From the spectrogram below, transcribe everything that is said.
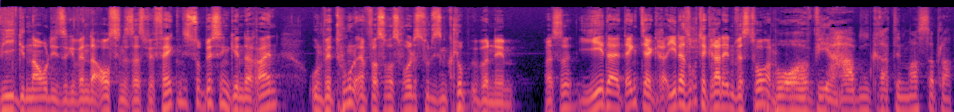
wie genau diese Gewänder aussehen. Das heißt, wir faken dich so ein bisschen, gehen da rein und wir tun einfach so, als wolltest du diesen Club übernehmen. Weißt du? Jeder denkt ja, jeder sucht ja gerade Investoren. Boah, wir haben gerade den Masterplan.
